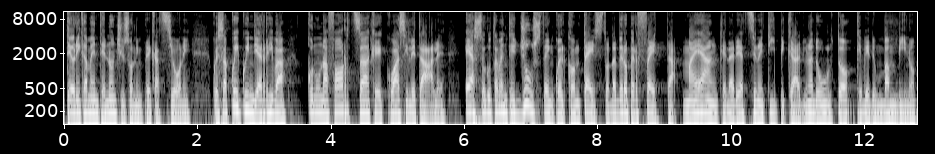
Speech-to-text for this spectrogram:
teoricamente non ci sono implicazioni. Questa qui quindi arriva con una forza che è quasi letale è assolutamente giusta in quel contesto, davvero perfetta, ma è anche la reazione tipica di un adulto che vede un bambino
